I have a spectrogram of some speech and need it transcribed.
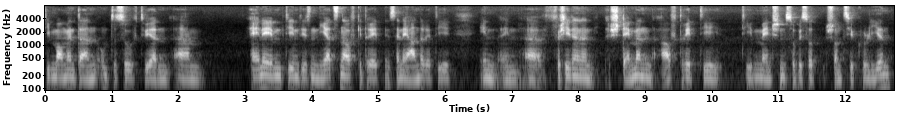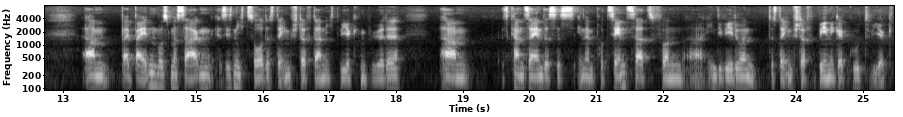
die momentan untersucht werden. Ähm, eine eben, die in diesen Nerzen aufgetreten ist, eine andere, die in, in äh, verschiedenen Stämmen auftritt, die die Menschen sowieso schon zirkulieren. Ähm, bei beiden muss man sagen, es ist nicht so, dass der Impfstoff da nicht wirken würde. Ähm, es kann sein, dass es in einem Prozentsatz von äh, Individuen, dass der Impfstoff weniger gut wirkt.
